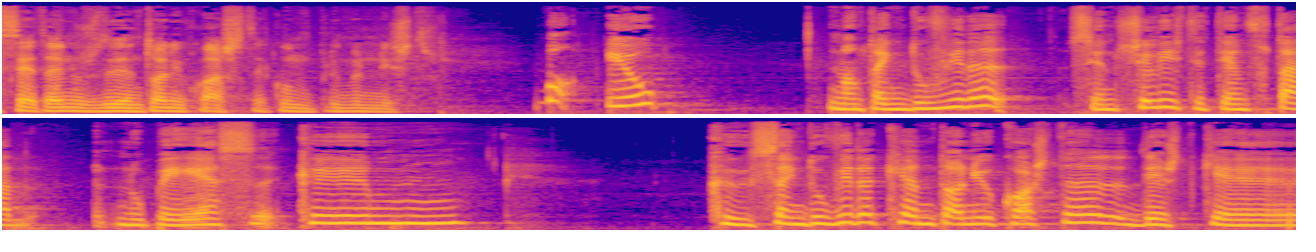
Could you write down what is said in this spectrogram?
sete anos de António Costa como Primeiro-Ministro. Bom, eu não tenho dúvida, sendo socialista e tendo votado no PS, que, que sem dúvida que António Costa, desde que é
